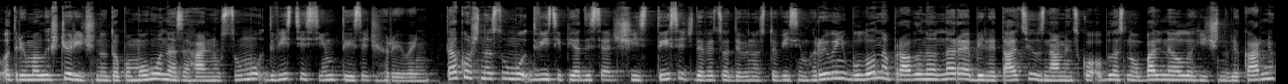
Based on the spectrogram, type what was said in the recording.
отримали щорічну допомогу на загальну суму 207 тисяч гривень. Також на суму 256 тисяч 998 гривень було направлено на реабілітацію Знам'янську обласну бальнеологічну лікарню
